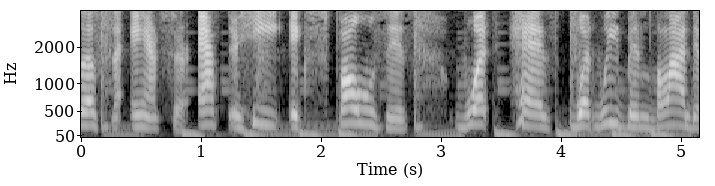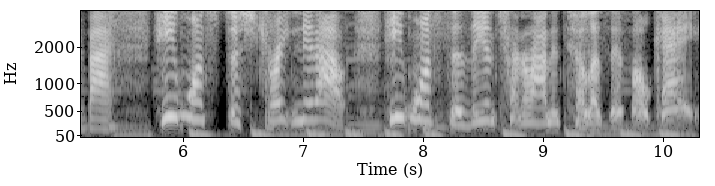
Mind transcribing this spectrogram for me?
us the answer, after he exposes what has what we've been blinded by. He wants to straighten it out. He wants to then turn around and tell us it's okay.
